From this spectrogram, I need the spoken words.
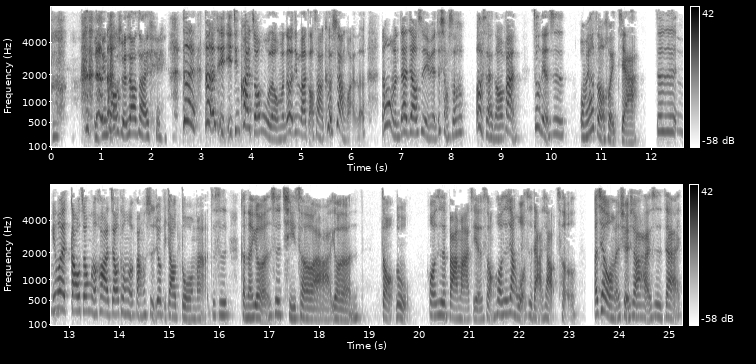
已经到学校才停。对对，而且已经快中午了，我们都已经把早上的课上完了。然后我们在教室里面就想说，哇塞，怎么办？重点是我们要怎么回家？就是因为高中的话，交通的方式就比较多嘛，就是可能有人是骑车啊，有人走路，或者是爸妈接送，或者是像我是打小车。而且我们学校还是在。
